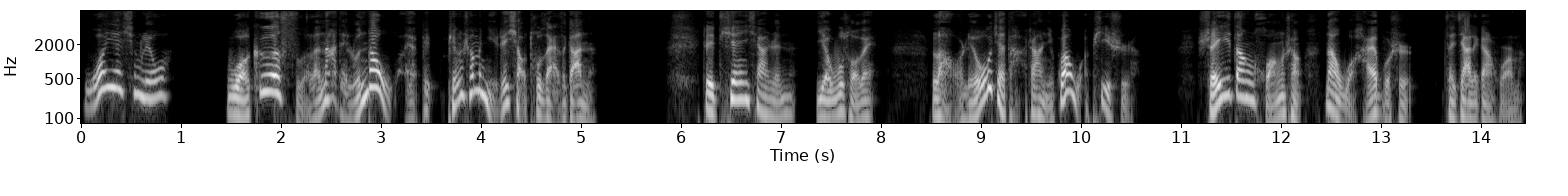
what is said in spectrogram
我也姓刘啊。我哥死了，那得轮到我呀！凭凭什么你这小兔崽子干呢？这天下人呢也无所谓，老刘家打仗，你关我屁事啊！谁当皇上，那我还不是在家里干活吗？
